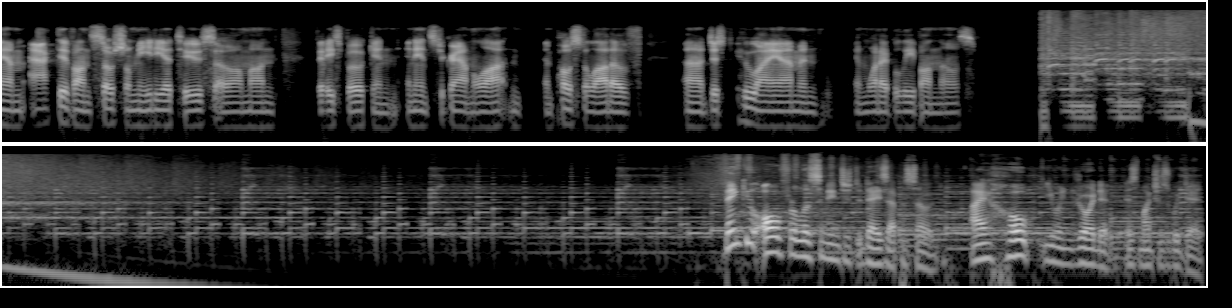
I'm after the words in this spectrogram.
am active on social media too. So I'm on Facebook and, and Instagram a lot and, and post a lot of uh, just who I am and, and what I believe on those. Thank you all for listening to today's episode. I hope you enjoyed it as much as we did.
